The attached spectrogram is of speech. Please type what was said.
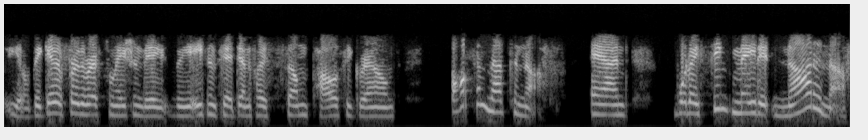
you know, they get a further explanation. They, the agency identifies some policy grounds. Often that's enough. And what I think made it not enough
